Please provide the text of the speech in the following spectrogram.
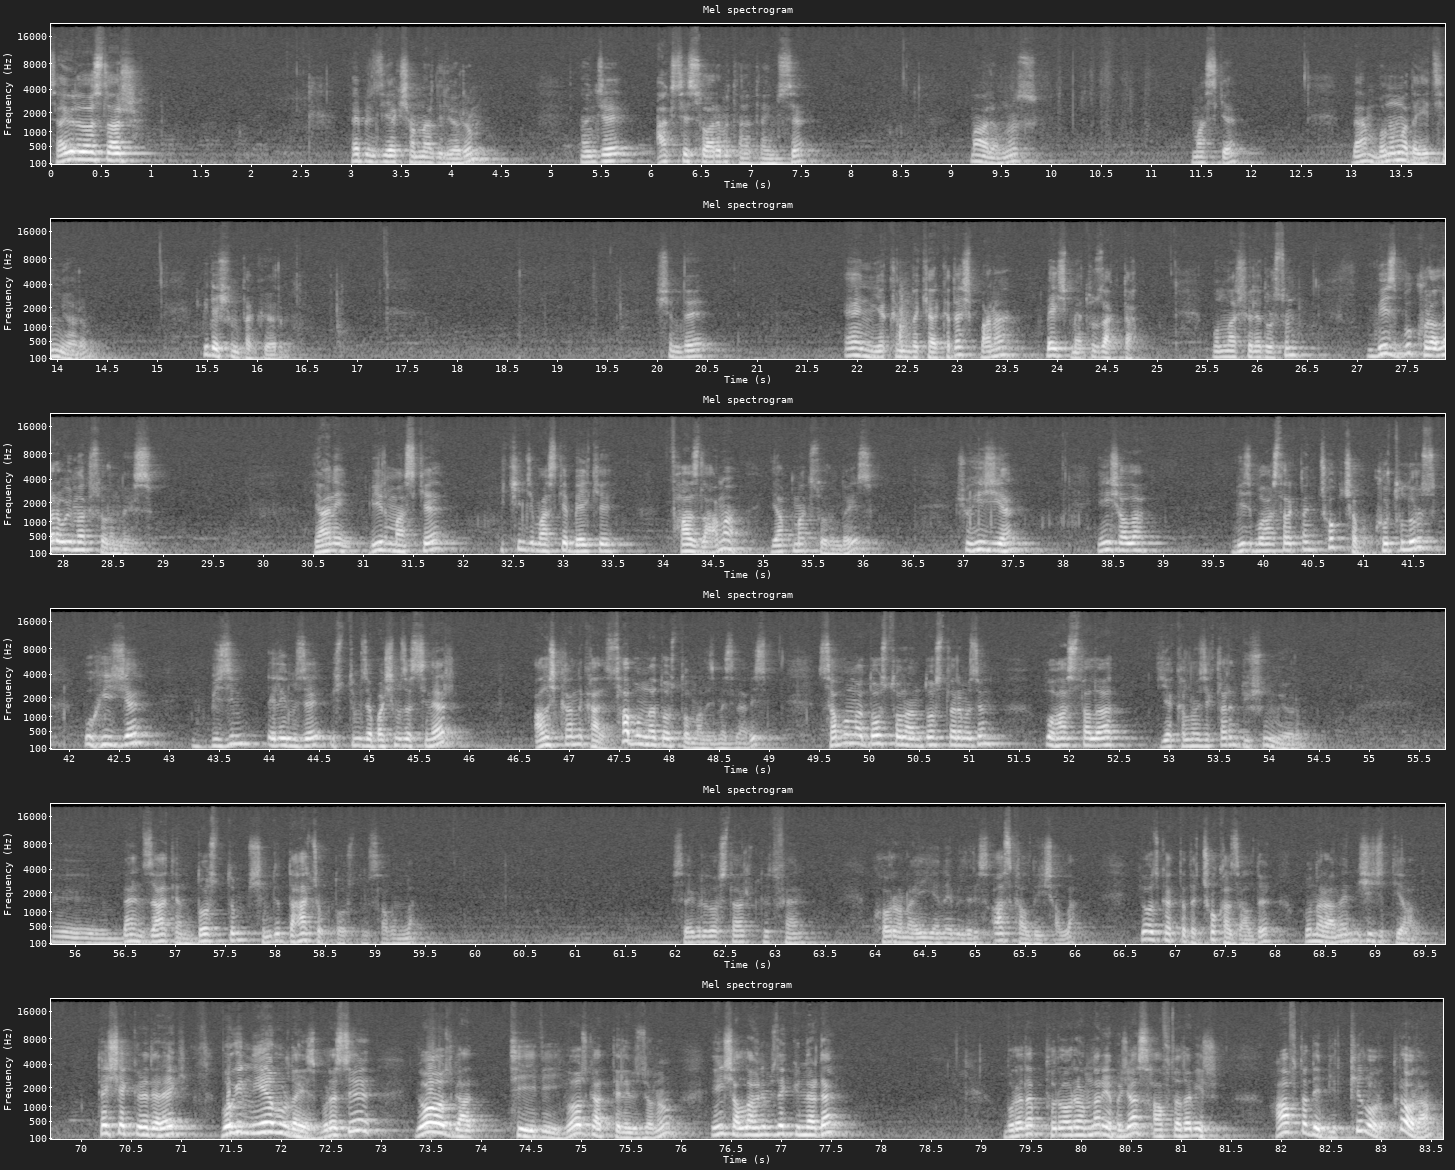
Sevgili dostlar, hepinize iyi akşamlar diliyorum. Önce aksesuarımı tanıtayım size. Malumunuz maske. Ben bununla da yetinmiyorum. Bir de şunu takıyorum. Şimdi en yakınımdaki arkadaş bana 5 metre uzakta. Bunlar şöyle dursun. Biz bu kurallara uymak zorundayız. Yani bir maske, ikinci maske belki fazla ama yapmak zorundayız. Şu hijyen, inşallah biz bu hastalıktan çok çabuk kurtuluruz. Bu hijyen bizim elimize, üstümüze, başımıza siner. Alışkanlık hali. Sabunla dost olmalıyız mesela biz. Sabunla dost olan dostlarımızın bu hastalığa yakalanacaklarını düşünmüyorum. Ee, ben zaten dostum, şimdi daha çok dostum sabunla. Sevgili dostlar lütfen koronayı yenebiliriz. Az kaldı inşallah. Yozgat'ta da çok azaldı. Buna rağmen işi ciddiye aldım. Teşekkür ederek bugün niye buradayız? Burası Yozgat TV, Yozgat Televizyonu. İnşallah önümüzdeki günlerde burada programlar yapacağız haftada bir. Haftada bir pro- program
